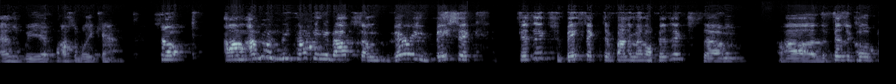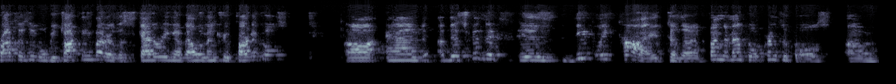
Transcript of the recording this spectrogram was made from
as we possibly can. So um, I'm going to be talking about some very basic physics, basic to fundamental physics. Um, uh, the physical processes we'll be talking about are the scattering of elementary particles. Uh, and this physics is deeply tied to the fundamental principles of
